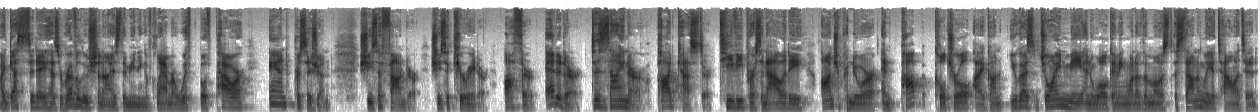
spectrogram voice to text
Our guest today has revolutionized the meaning of glamour with both power and precision. She's a founder, she's a curator, author, editor, designer, podcaster, TV personality, entrepreneur, and pop cultural icon. You guys join me in welcoming one of the most astoundingly talented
